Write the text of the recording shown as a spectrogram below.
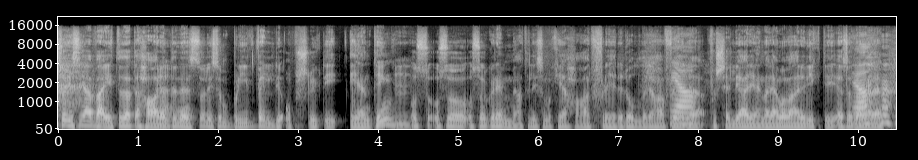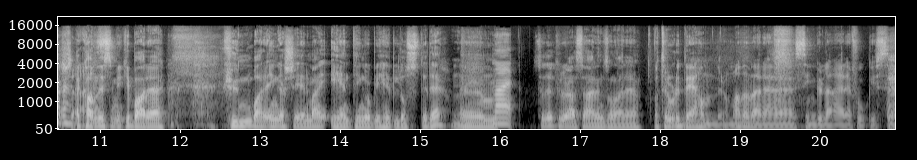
Så jeg veit at jeg har en tendens til å liksom bli veldig oppslukt i én ting, Mm. og, så, og, så, og så glemmer jeg at liksom, ok, jeg har flere roller, jeg har flere Ja. forskjellige arenaer jeg må være viktig altså, Ja. der- Jeg kan liksom ikke bare kun bare engasjere meg i én ting og bli helt lost i det. Mm. Um, Nei. Så det tror jeg også er en sånn derre Hva tror du det handler om? Det der singulære fokuset?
